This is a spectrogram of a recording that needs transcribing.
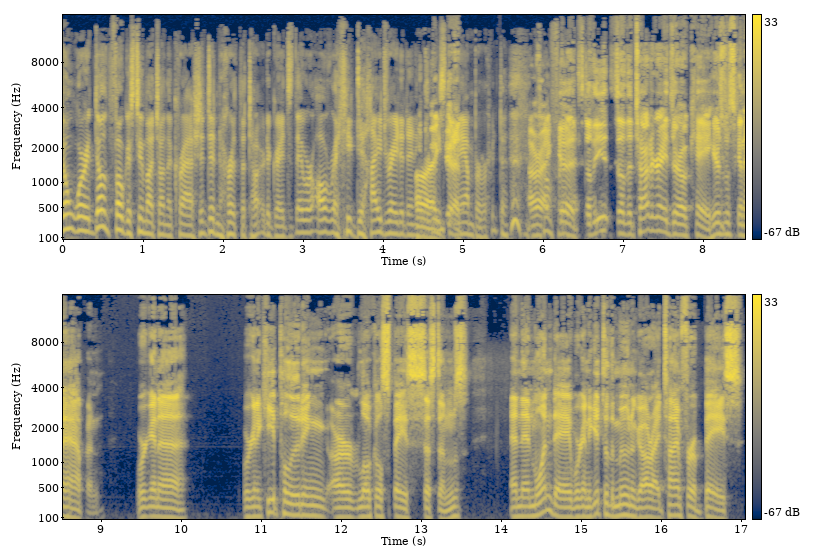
don't worry, don't focus too much on the crash. It didn't hurt the tardigrades. They were already dehydrated and All right, in amber. All right, good. So the so the tardigrades are okay. Here's what's going to happen. We're gonna we're gonna keep polluting our local space systems, and then one day we're gonna get to the moon and go, all right, time for a base.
